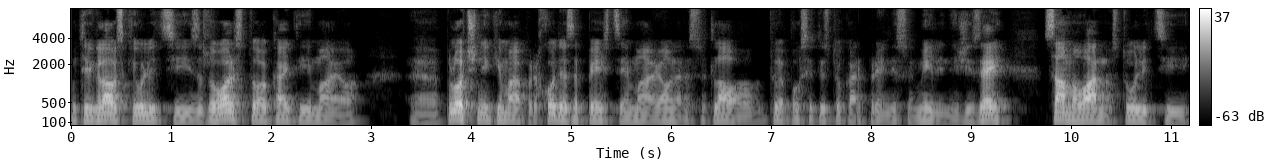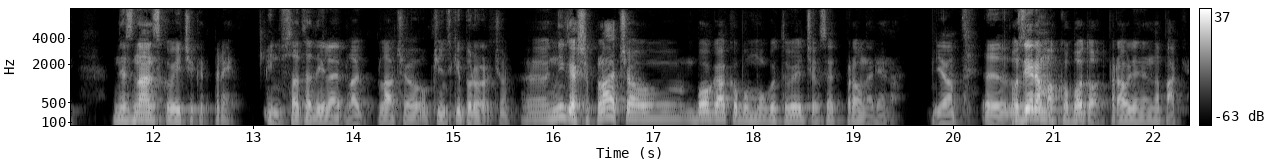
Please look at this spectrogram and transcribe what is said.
v Triglavski ulici zadovoljstvo, kajti imajo eh, pločniki, imajo prehode za pešce, imajo javno razsvetljavo, tu je pa vse tisto, kar prej niso imeli, ni že zdaj. Sama varnost v ulici neznansko večja kot prej. In vsa ta dela je pla plačal občinski proračun. E, ni ga še plačal, boga, ko bomo ugotovili, če je vse prav narejeno. Ja, eh, oziroma ko bodo odpravljene napake.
